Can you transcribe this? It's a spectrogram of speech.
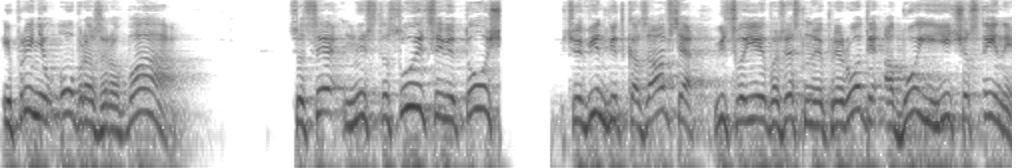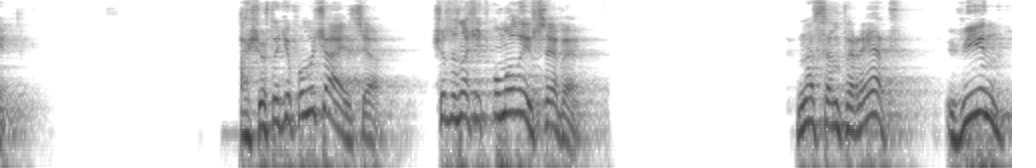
і прийняв образ раба, то це не стосується від того, що він відказався від своєї божественної природи або її частини. А що ж тоді виходить? Що це значить умолив себе? Насамперед, він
